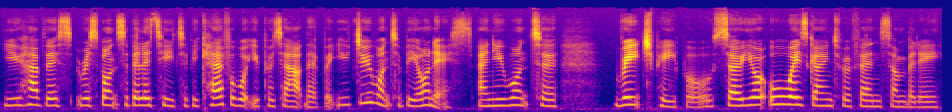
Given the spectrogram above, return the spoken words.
you have this responsibility to be careful what you put out there but you do want to be honest and you want to reach people so you're always going to offend somebody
